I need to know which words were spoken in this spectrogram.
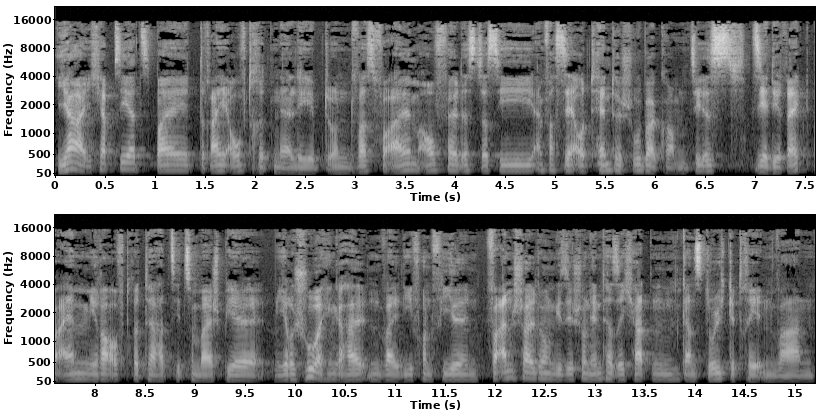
Ja, ich habe sie jetzt bei drei Auftritten erlebt und was vor allem auffällt, ist, dass sie einfach sehr authentisch rüberkommt. Sie ist sehr direkt. Bei einem ihrer Auftritte hat sie zum Beispiel ihre Schuhe hingehalten, weil die von vielen Veranstaltungen, die sie schon hinter sich hatten, ganz durchgetreten waren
